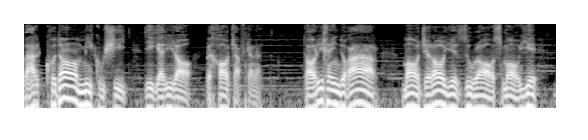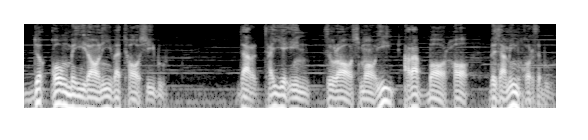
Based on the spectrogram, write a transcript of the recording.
و هر کدام میکوشید دیگری را به خاک افکند. تاریخ این دو قرن ماجرای زورآزمایی دو قوم ایرانی و تازی بود. در طی این زورآزمایی عرب بارها به زمین خورده بود.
